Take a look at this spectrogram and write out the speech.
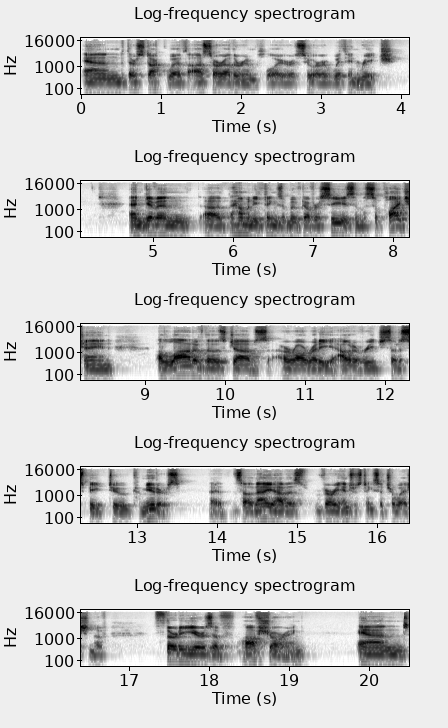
and they're stuck with us or other employers who are within reach. And given uh, how many things have moved overseas in the supply chain, a lot of those jobs are already out of reach, so to speak, to commuters so now you have this very interesting situation of 30 years of offshoring and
